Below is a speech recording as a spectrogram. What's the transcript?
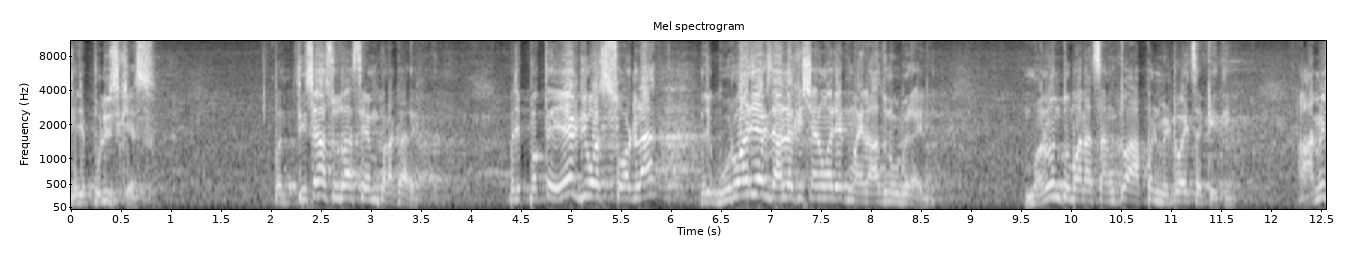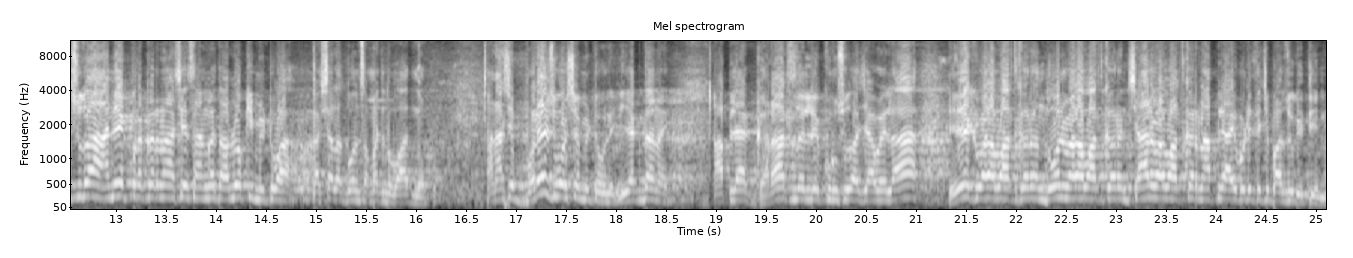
म्हणजे पोलीस केस. पण तिसरा सुद्धा सेम प्रकार आहे. म्हणजे फक्त एक दिवस सोडला म्हणजे गुरुवारी एक झालं की शनिवारी एक महिला अजून उभी राहिली. म्हणून तुम्हाला सांगतो आपण मिटवायचं किती? आम्ही सुद्धा अनेक प्रकरणं असे सांगत आलो की मिटवा कशाला दोन समाजात वाद नको. आणि असे बरेच वर्ष मिटवले. एकदा नाही. आपल्या घरातलं लेकरू सुद्धा ज्या वेळेला एक वेळा वाद करण दोन वेळा वाद करण चार वेळा वाद करण आपले आई वडील त्याची बाजू घेतील.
